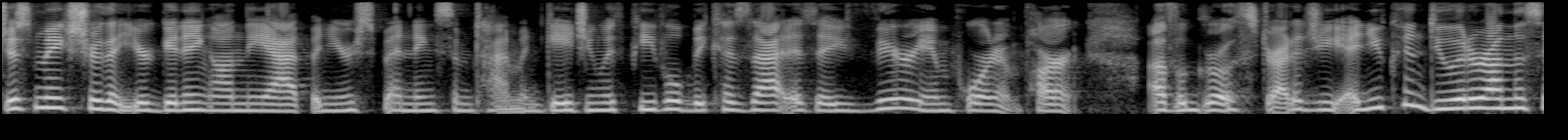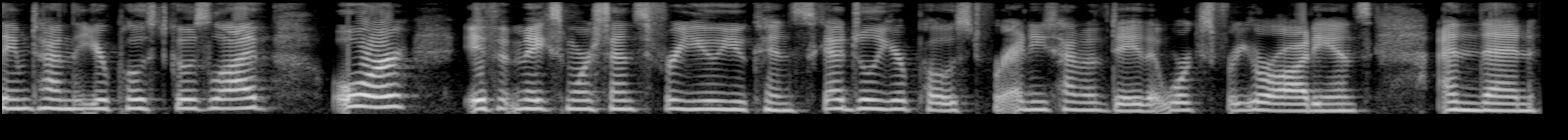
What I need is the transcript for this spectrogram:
just make sure that you're getting on the app and you're spending some time engaging with people because that is a very important part of a growth strategy. And you can do it around the same time that your post goes live. Or if it makes more sense for you, you can schedule your post for any time of day that works for your audience and then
